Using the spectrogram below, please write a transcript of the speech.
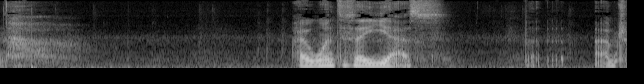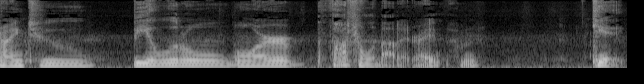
I want to say yes, but I'm trying to be a little more thoughtful about it, right? I'm, can't,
